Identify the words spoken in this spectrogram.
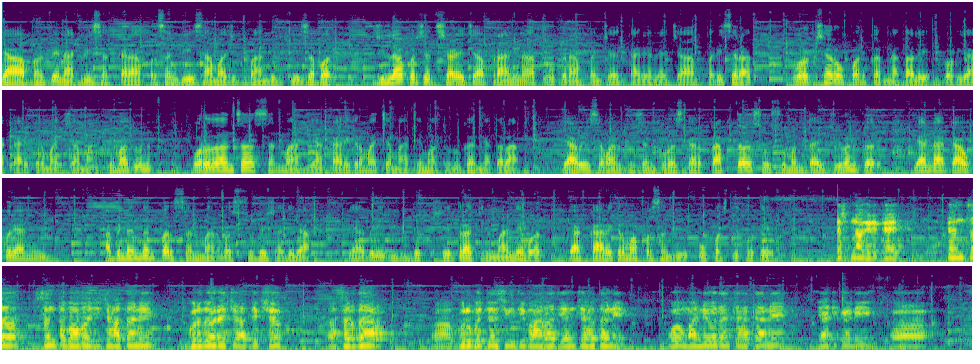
या भव्य नागरी सत्काराप्रसंगी सामाजिक बांधिलकी जपत जिल्हा परिषद शाळेच्या प्रांगणात व ग्रामपंचायत कार्यालयाच्या परिसरात वृक्षारोपण करण्यात आले व या कार्यक्रमाच्या माध्यमातून वरदांचा सन्मान या कार्यक्रमाच्या माध्यमातून करण्यात आला. यावेळी समाजभूषण पुरस्कार प्राप्त सुसुमंताई जुरणकर यांना गावकऱ्यांनी अभिनंदनपर सन्मान व शुभेच्छा दिल्या. यावेळी विविध क्षेत्रातील मान्यवर या कार्यक्रमाप्रसंगी उपस्थित होते. नागरिक आहेत. त्यांचं संत बाबाजीच्या हाताने गुरुद्वाराचे अधीक्षक सरदार गुरुबच्चन सिंगजी महाराज यांच्या हाताने व मान्यवरांच्या हाताने या ठिकाणी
